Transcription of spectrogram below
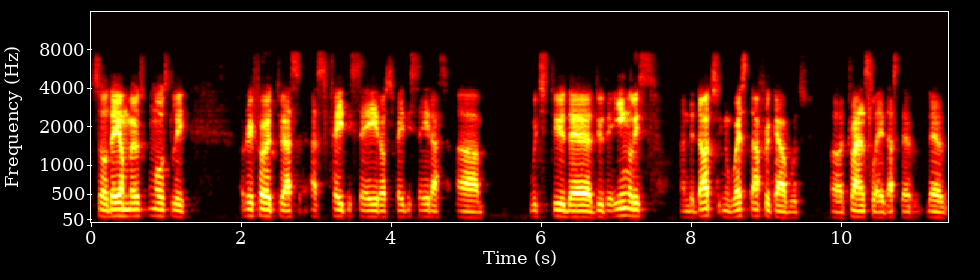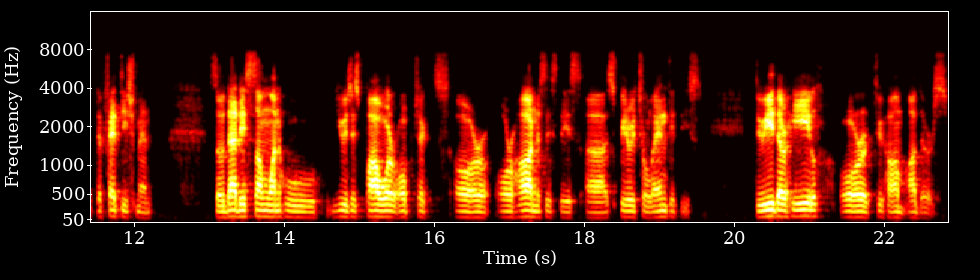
So they are most, mostly referred to as, as feiticeiros, feiticeiras, uh, which to the, to the English and the Dutch in West Africa would, uh, translate as the, the the fetish man. So that is someone who uses power objects or or harnesses these uh, spiritual entities to either heal or to harm others.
